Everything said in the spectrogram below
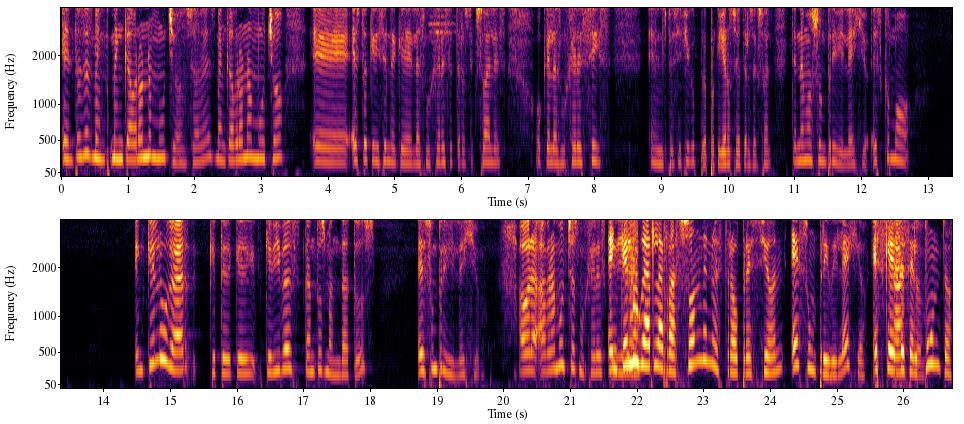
Entonces me, me encabrona mucho, ¿sabes? Me encabrona mucho eh, esto que dicen de que las mujeres heterosexuales o que las mujeres cis en específico, pero porque yo no soy heterosexual, tenemos un privilegio. Es como, ¿en qué lugar que, te, que, que vivas tantos mandatos es un privilegio? Ahora, habrá muchas mujeres que ¿En qué lugar la razón de nuestra opresión es un privilegio? Es que ese es el punto.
